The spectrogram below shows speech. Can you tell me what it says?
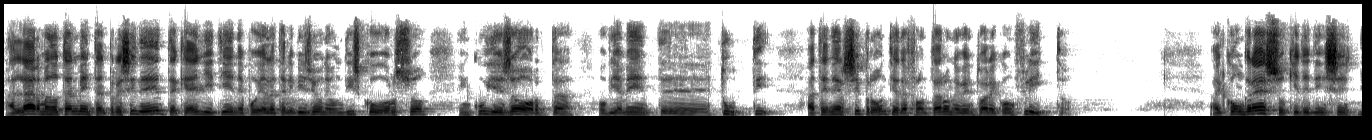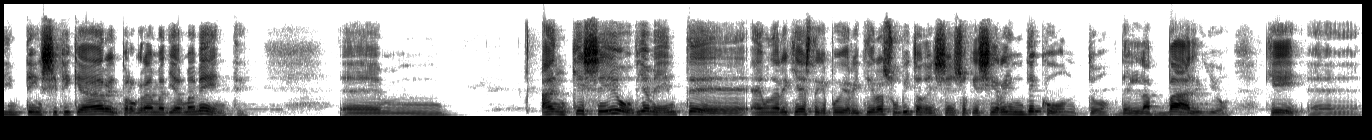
Allarmano talmente il presidente che egli tiene poi alla televisione un discorso in cui esorta ovviamente tutti a tenersi pronti ad affrontare un eventuale conflitto. Al congresso chiede di intensificare il programma di armamenti. Ehm, anche se ovviamente è una richiesta che poi ritira subito nel senso che si rende conto dell'abbaglio che, eh,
